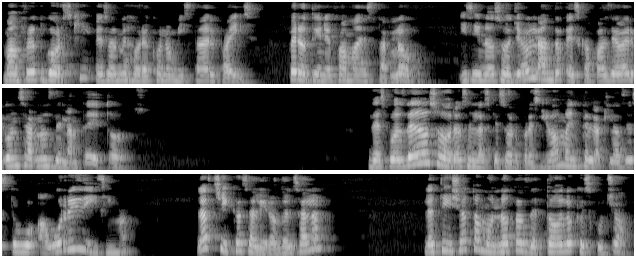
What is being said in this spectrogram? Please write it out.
Manfred Gorsky es el mejor economista del país, pero tiene fama de estar loco, y si nos oye hablando es capaz de avergonzarnos delante de todos. Después de dos horas en las que sorpresivamente la clase estuvo aburridísima, las chicas salieron del salón. Leticia tomó notas de todo lo que escuchó,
